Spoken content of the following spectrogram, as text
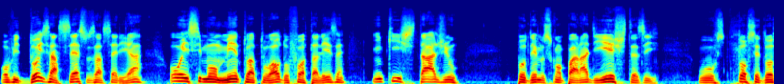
Houve dois acessos à Série A? Ou esse momento atual do Fortaleza, em que estágio podemos comparar de êxtase o torcedor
